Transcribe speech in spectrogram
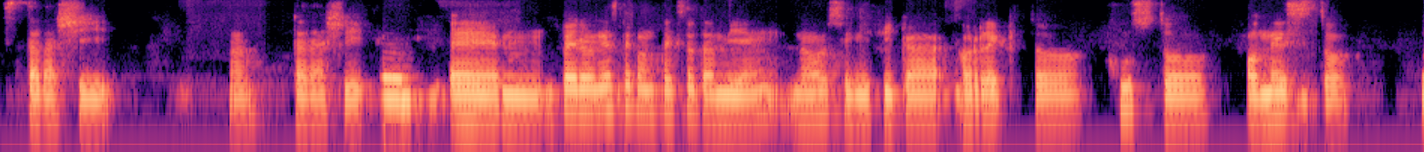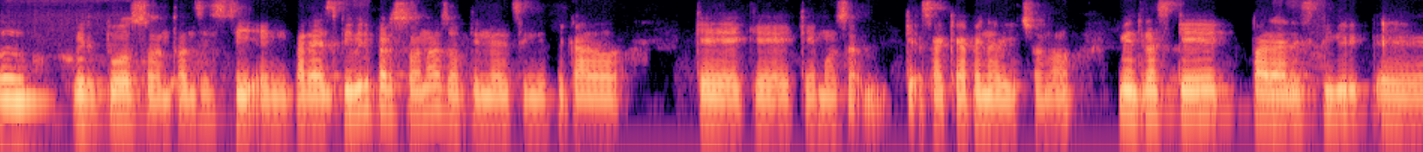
es Tadashi, ¿no? Tadashi. Eh, pero en este contexto también, ¿no? Significa correcto, justo, honesto, virtuoso. Entonces, sí, en- para describir personas obtiene el significado que, que, que hemos, que, o sea, que apenas dicho, ¿no? Mientras que para describir eh,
